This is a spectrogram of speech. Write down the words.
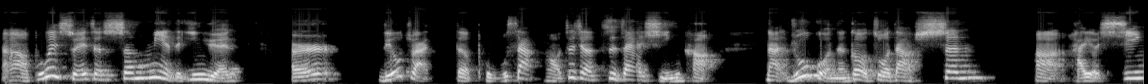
啊，不会随着生灭的因缘而流转的菩萨，哈，这叫自在行哈。那如果能够做到身啊，还有心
